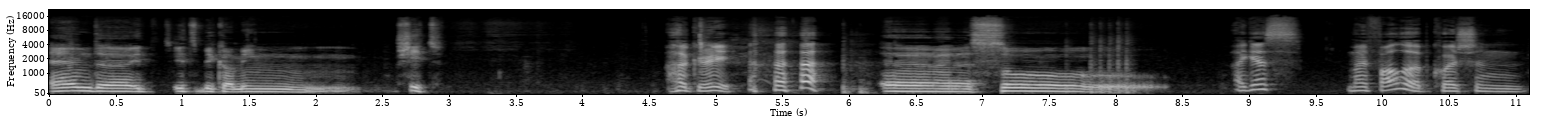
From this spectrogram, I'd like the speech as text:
and uh, it, it's becoming shit Agree. uh, so I guess my follow up question.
